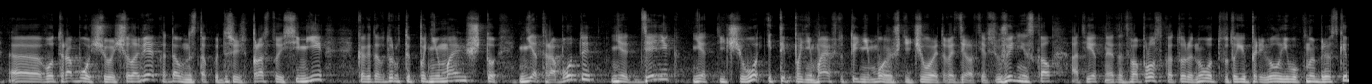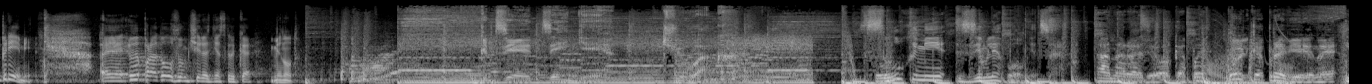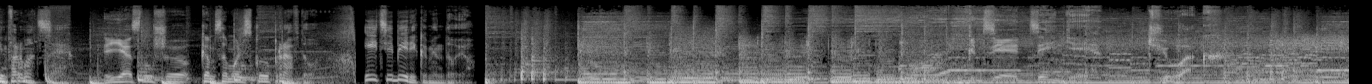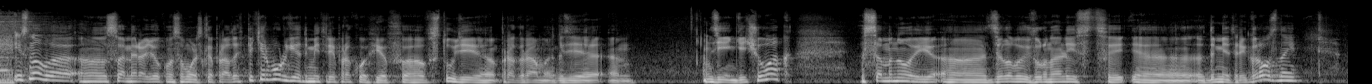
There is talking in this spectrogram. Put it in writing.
э, вот рабочего человека, да, у нас такой достаточно простой семьи, когда вдруг ты понимаешь, что нет работы, нет денег, нет ничего, и ты понимаешь, что ты не можешь ничего этого сделать. Я всю жизнь искал ответ на этот вопрос, который, ну вот в итоге привел его к Нобелевской премии. Э, мы продолжим через несколько минут. Где деньги, чувак? Слухами земля полнится. А на радио КП только проверенная информация. Я слушаю «Комсомольскую правду» и тебе рекомендую. Где деньги, чувак? И снова э, с вами радио «Комсомольская правда» в Петербурге. Дмитрий Прокофьев э, в студии программы «Где э, деньги, чувак». Со мной э, деловой журналист э, Дмитрий Грозный.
